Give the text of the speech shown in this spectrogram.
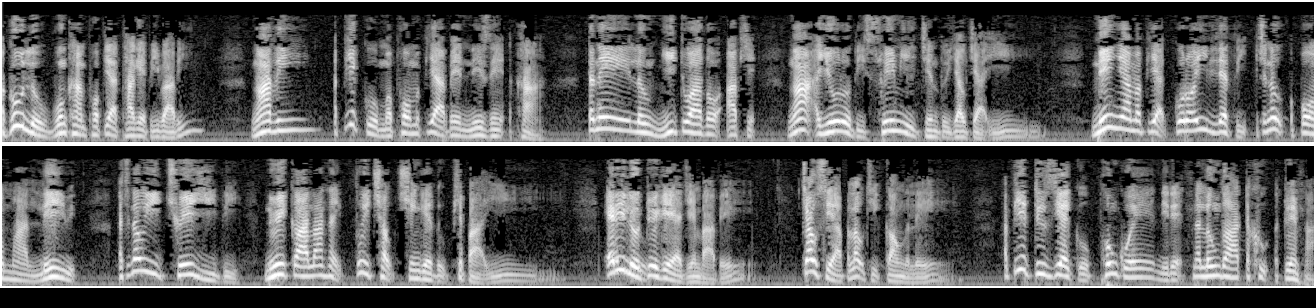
အခုလိုဝန်ခံဖော်ပြထားခဲ့ပြီးပါပြီငါသည်အပြစ်ကိုမဖော်မပြဘဲနေစဉ်အခါတနေ့လုံးညီးတွားသောအဖြစ် ငါအယိုးတို့သည်ဆွေးမြေ့ခြင်းသို့ရောက်ကြ၏နေညမပြတ်ကိုတော်ဤလက်သည်ကျွန်ုပ်အပေါ်မှလေး၍အကျွန်ုပ်ဤချွေးရည်သည်နှွေကာလ၌သွေ့ချောက်ခြင်းကဲ့သို့ဖြစ်ပါ၏အဲ့ဒီလိုတွေ့ကြရခြင်းပါပဲကြောက်เสียဘလောက်ထိကောင်းတယ်လေအပြစ်ဒုစရိုက်ကိုဖုံးကွယ်နေတဲ့နှလုံးသားတစ်ခုအတွင်းမှာ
